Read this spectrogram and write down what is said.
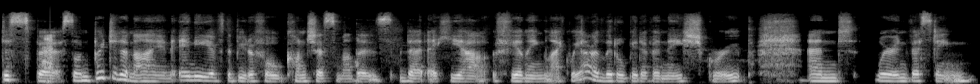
disperse on? Bridget and I and any of the beautiful conscious mothers that are here feeling like we are a little bit of a niche group and we're investing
